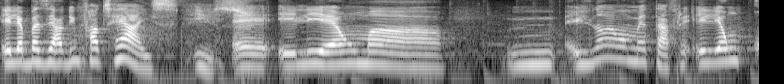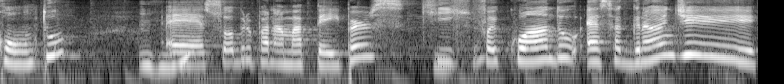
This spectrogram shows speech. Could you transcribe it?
ele é baseado em fatos reais. Isso. É, ele é uma. hum, Ele não é uma metáfora, ele é um conto é, sobre o Panama Papers, que foi quando essa grande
